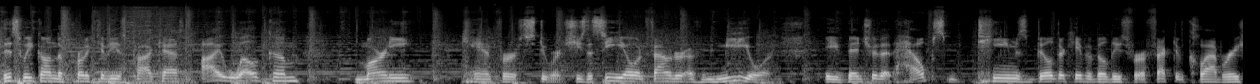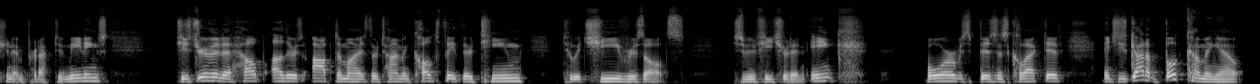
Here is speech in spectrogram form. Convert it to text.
This week on the Productivityist Podcast, I welcome Mamie Kanfer Stewart. She's the CEO and founder of Meeteor, a venture that helps teams build their capabilities for effective collaboration and productive meetings. She's driven to help others optimize their time and cultivate their team to achieve results. She's been featured in Inc., Forbes, Business Collective, and she's got a book coming out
